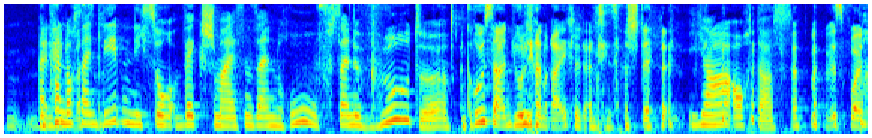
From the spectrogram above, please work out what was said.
Man Wenn kann die doch sein Leben nicht so wegschmeißen, seinen Ruf, seine Würde. Grüße an Julian Reichelt an dieser Stelle, Ja, auch das. weil wir es vorhin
